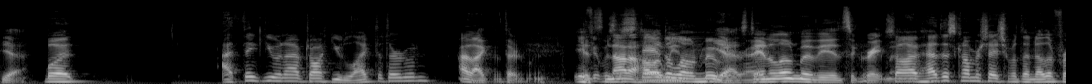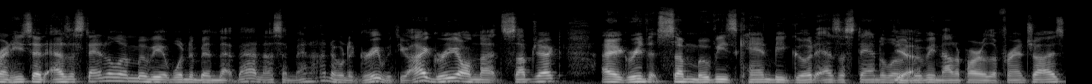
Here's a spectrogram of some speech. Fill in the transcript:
Yeah. But I think you and I have talked. You like the third one. I like the third one. If it's it was not a Halloween- standalone movie, Yeah, right? standalone movie. It's a great movie. So I've had this conversation with another friend. He said, as a standalone movie, it wouldn't have been that bad. And I said, man, I don't agree with you. I agree on that subject. I agree that some movies can be good as a standalone Yeah. movie, not a part of the franchise.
